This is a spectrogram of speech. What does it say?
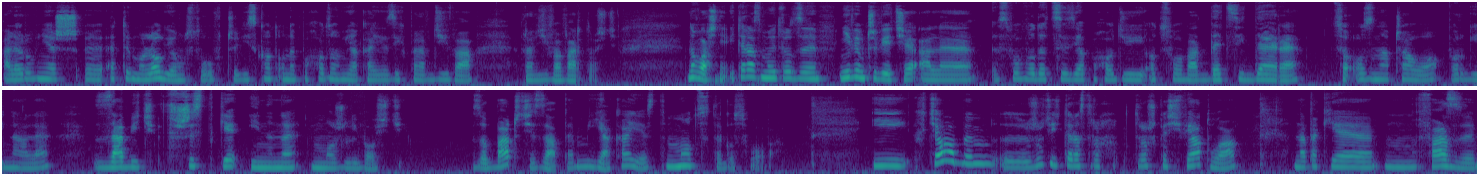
ale również e, etymologią słów, czyli skąd one pochodzą i jaka jest ich prawdziwa, prawdziwa wartość. No właśnie, i teraz moi drodzy, nie wiem czy wiecie, ale słowo decyzja pochodzi od słowa decidere, co oznaczało w oryginale zabić wszystkie inne możliwości. Zobaczcie zatem, jaka jest moc tego słowa. I chciałabym y, rzucić teraz troch, troszkę światła na takie mm, fazy,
